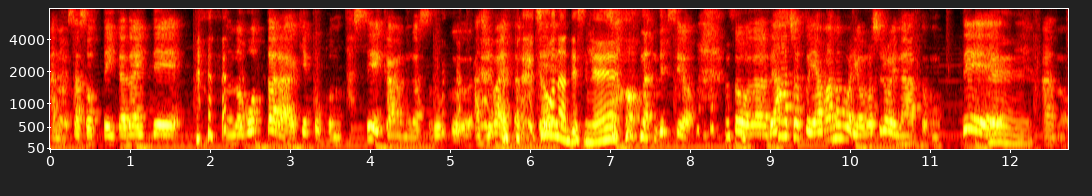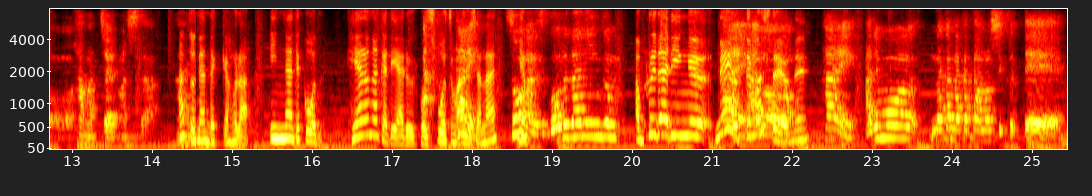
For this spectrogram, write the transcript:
あの誘っていただいて、登ったら結構この達成感がすごく味わえた。そうなんですね。そうなんですよ。そうなので、あ、ちょっと山登り面白いなと思って、ええあの、ハマっちゃいました。あとはいなんだっけ、ほら、インナーでこう、部屋の中でやるこうスポーツもあるじゃない、やっそうなんです。ボルダリング、あ、ボルダリング、ね、はいやってましたよね。はい。あれもなかなか楽しくて、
